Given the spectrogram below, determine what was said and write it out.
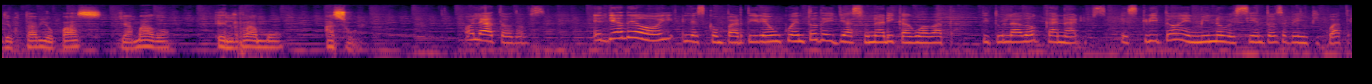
de Octavio Paz llamado El ramo azul. Hola a todos. El día de hoy les compartiré un cuento de Yasunari Kawabata titulado Canarios, escrito en 1924.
